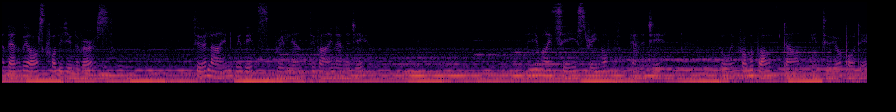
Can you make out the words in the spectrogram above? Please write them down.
And then we ask for the universe to align with its brilliant divine energy. And you might see a string of from above down into your body.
